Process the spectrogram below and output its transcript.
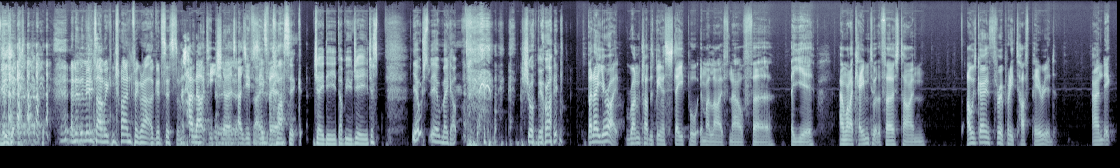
and in the meantime, we can try and figure out a good system. Just hand out t shirts as you've That seen is classic JD WG. Just yeah, we'll just yeah, we'll make it up. sure, it'll be all right. But no, you're right. Run Club has been a staple in my life now for a year. And when I came to it the first time, I was going through a pretty tough period. And it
